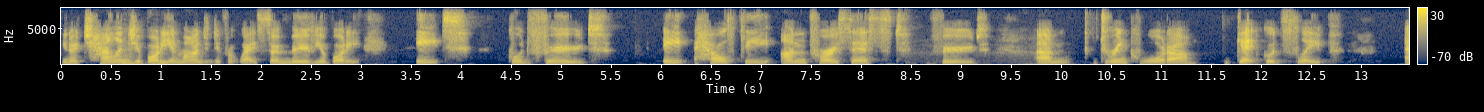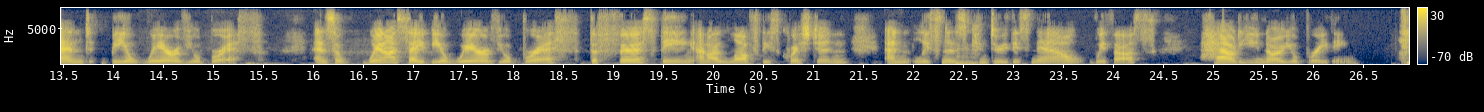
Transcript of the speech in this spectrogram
You know, challenge your body Mhm. and mind in different ways. So move your body. Eat good food. Eat healthy, unprocessed food. Um, drink water. Get good sleep and be aware of your breath. And so when I say be aware of your breath, the first thing, and I love this question, and listeners mm-hmm. can do this now with us how do you know you're breathing?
